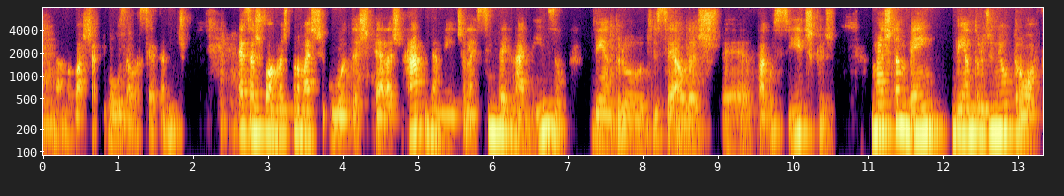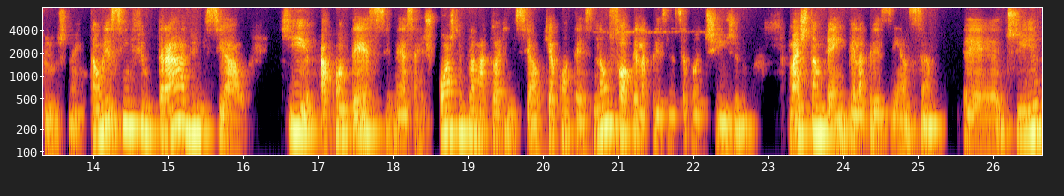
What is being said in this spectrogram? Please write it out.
Não, não vou achar que vou usar seta mesmo. Essas formas promastigotas, elas rapidamente elas se internalizam dentro de células é, fagocíticas mas também dentro de neutrófilos. Né? Então, esse infiltrado inicial que acontece nessa resposta inflamatória inicial, que acontece não só pela presença do antígeno, mas também pela presença é, de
